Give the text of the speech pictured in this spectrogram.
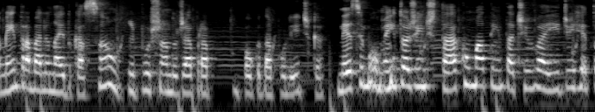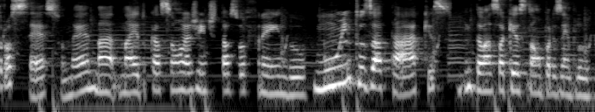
também trabalho na educação e puxando já para um pouco da política. Nesse momento a gente está com uma tentativa aí de retrocesso, né? Na, na educação a gente está sofrendo muitos ataques. Então essa questão, por exemplo,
